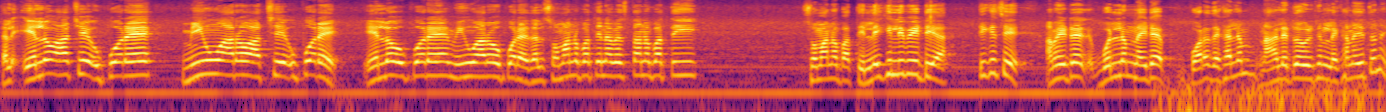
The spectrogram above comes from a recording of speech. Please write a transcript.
তাহলে এলও আছে উপরে মিউ আরও আছে উপরে, এলো উপরে, মিউ আরও উপরে। তাহলে সমানুপাতি না ব্যস্তানুপাতি সমানুপাতি। লিখে নিবি এটা। ঠিক আছে? আমি এটা বললাম না, এটা পরে দেখালাম, না হলে তো ওইখানে লেখানো যেত না।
